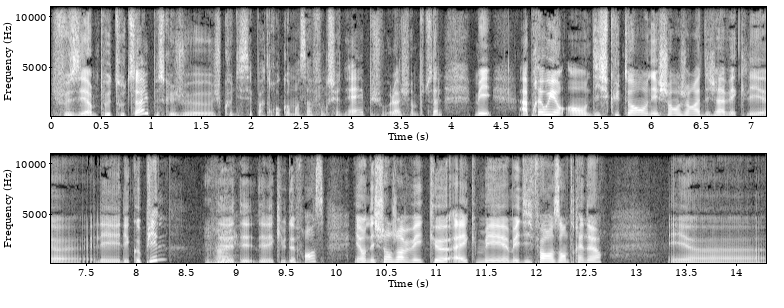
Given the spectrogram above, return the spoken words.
je faisais un peu toute seule parce que je je connaissais pas trop comment ça fonctionnait. Et puis voilà, je suis un peu toute seule. Mais après oui, en, en discutant, en échangeant déjà avec les euh, les, les copines de, Ouais. de- de l'équipe de France et en échangeant avec euh, avec mes, mes différents entraîneurs et euh,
